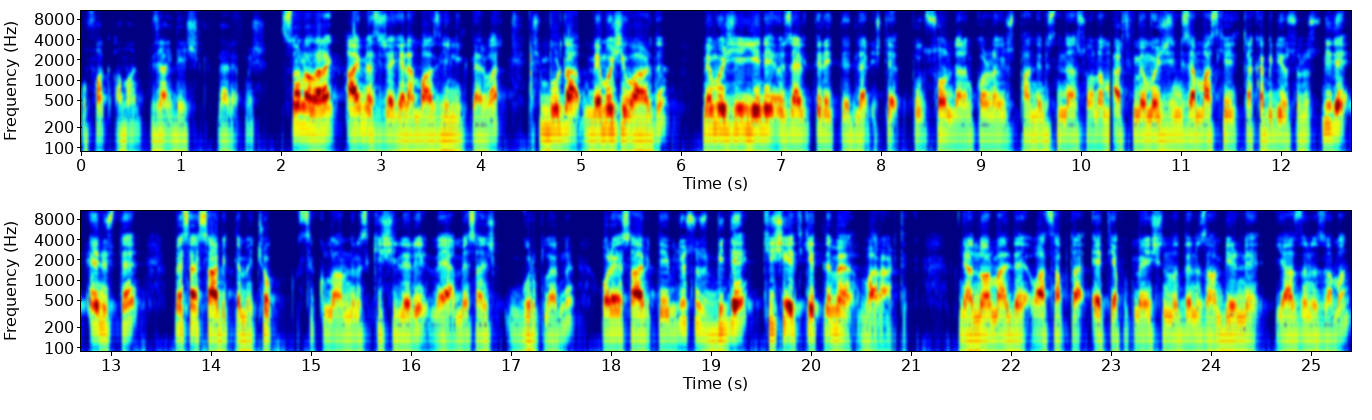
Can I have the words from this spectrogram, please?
ufak ama güzel değişiklikler yapmış. Son olarak iMessage'e gelen bazı yenilikler var. Şimdi burada Memoji vardı. Memoji'ye yeni özellikler eklediler. İşte bu son dönem koronavirüs pandemisinden sonra artık Memoji'nize maske takabiliyorsunuz. Bir de en üstte mesaj sabitleme. Çok sık kullandığınız kişileri veya mesaj gruplarını oraya sabitleyebiliyorsunuz. Bir de kişi etiketleme var artık. Yani normalde WhatsApp'ta et yapıp mentionladığınız zaman birine yazdığınız zaman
